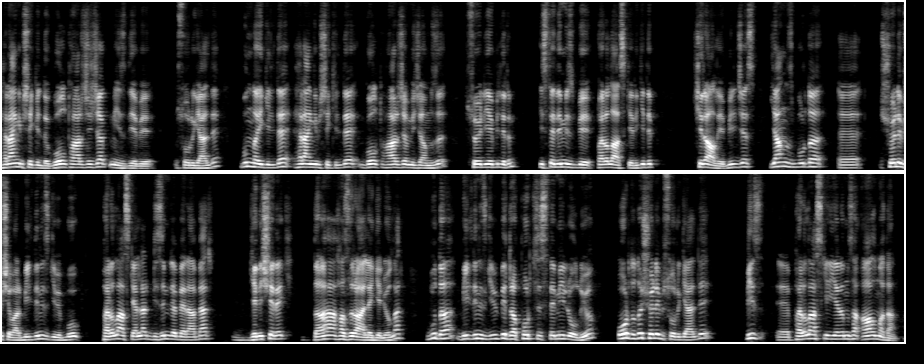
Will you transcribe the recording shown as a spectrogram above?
herhangi bir şekilde gold harcayacak mıyız diye bir soru geldi. Bununla ilgili de herhangi bir şekilde gold harcamayacağımızı söyleyebilirim. İstediğimiz bir paralı askeri gidip kiralayabileceğiz. Yalnız burada e, şöyle bir şey var. Bildiğiniz gibi bu paralı askerler bizimle beraber gelişerek daha hazır hale geliyorlar. Bu da bildiğiniz gibi bir rapor sistemiyle oluyor. Orada da şöyle bir soru geldi. Biz e, paralı askeri yanımıza almadan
